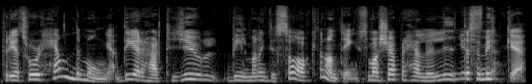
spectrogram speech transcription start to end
För det jag tror händer många, det är det här till jul vill man inte sakna någonting. Så man köper hellre lite Just för mycket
